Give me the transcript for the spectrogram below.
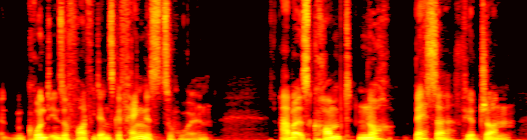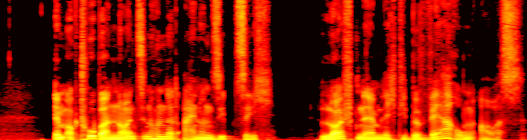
ein Grund, ihn sofort wieder ins Gefängnis zu holen. Aber es kommt noch besser für John. Im Oktober 1971 läuft nämlich die Bewährung aus.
